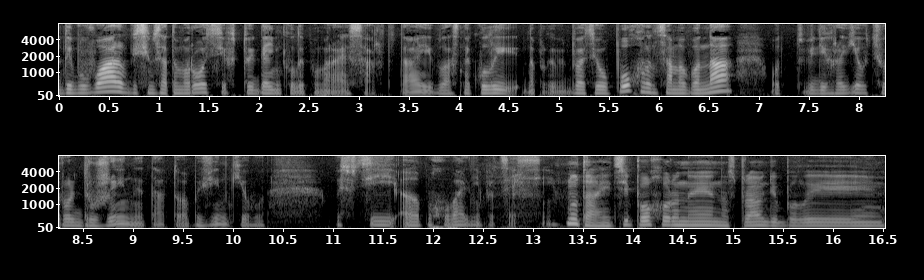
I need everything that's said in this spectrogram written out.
Дебувар в 80-му році, в той день, коли помирає Сарт. Та? І, власне, коли, наприклад, відбувається його похорон, саме вона от відіграє цю роль дружини та, то, або жінки його ось в цій е, поховальній процесії. Ну так, і ці похорони насправді були.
